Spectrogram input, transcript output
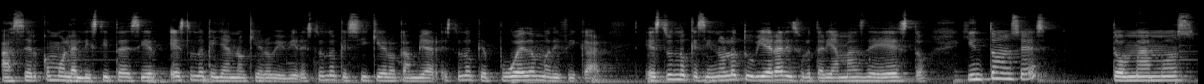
hacer como la listita, decir, esto es lo que ya no quiero vivir, esto es lo que sí quiero cambiar, esto es lo que puedo modificar. Esto es lo que si no lo tuviera disfrutaría más de esto. Y entonces tomamos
